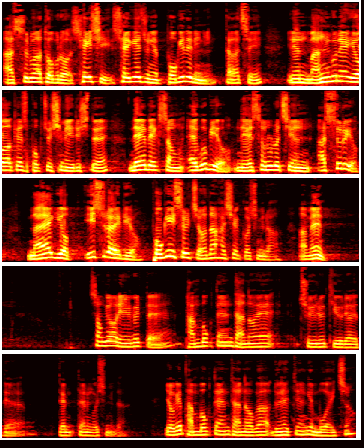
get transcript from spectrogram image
아스루와 더불어 셋이 세계 중에 복이 되리니 다 같이 이는 만군의 여호와께서 복주심에 이르시되 내 백성 애굽이요 내 손으로 지은 아스루요 나의 기업 이스라엘이요 복이 있을지어다 하실 것입니다. 아멘. 성경을 읽을 때 반복되는 단어에 주의를 기울여야 되는 것입니다. 여기에 반복되는 단어가 눈에 띄는 게 뭐가 있죠?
